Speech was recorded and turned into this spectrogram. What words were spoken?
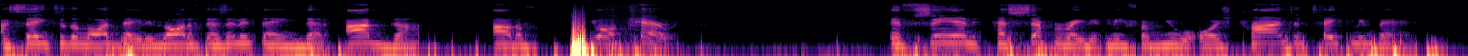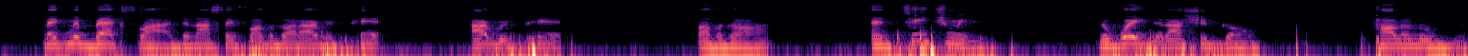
I say to the Lord daily, Lord, if there's anything that I've done out of your character, if sin has separated me from you or is trying to take me back, make me backslide, then I say, Father God, I repent. I repent, Father God, and teach me the way that I should go. Hallelujah.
